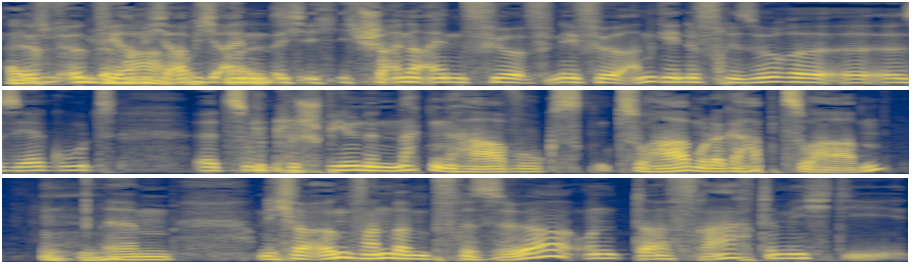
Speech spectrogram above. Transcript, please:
Also Irg irgendwie habe ich, hab ich einen, ich, ich, ich scheine einen für, für, nee, für angehende Friseure äh, sehr gut äh, zu bespielenden Nackenhaarwuchs zu haben oder gehabt zu haben. Mhm. Ähm, und ich war irgendwann beim Friseur und da fragte mich die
